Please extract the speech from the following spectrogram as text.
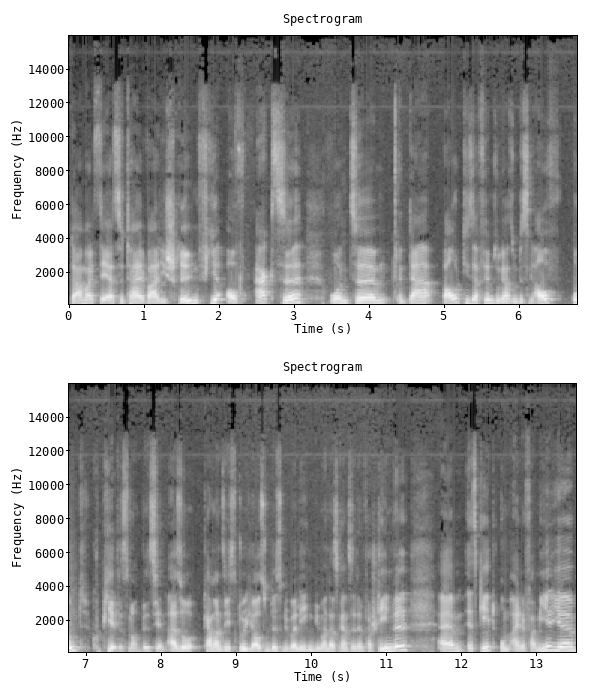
Damals der erste Teil war die Schrillen vier auf Achse und ähm, da baut dieser Film sogar so ein bisschen auf und kopiert es noch ein bisschen. Also kann man sich durchaus ein bisschen überlegen, wie man das Ganze denn verstehen will. Ähm, es geht um eine Familie.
